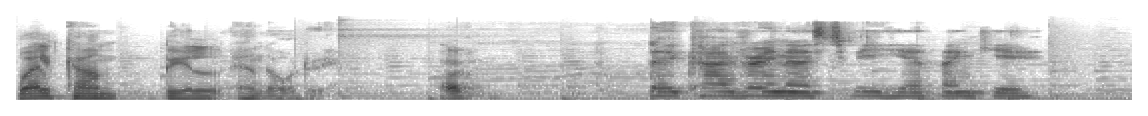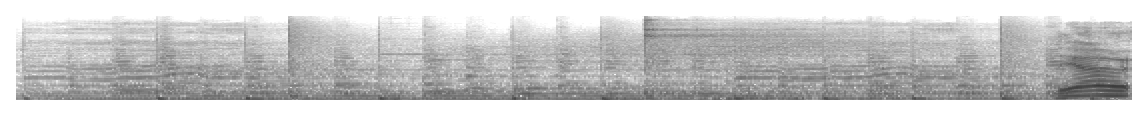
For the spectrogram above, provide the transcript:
Welcome, Bill and Audrey. Welcome. Okay, very nice to be here. Thank you. There are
